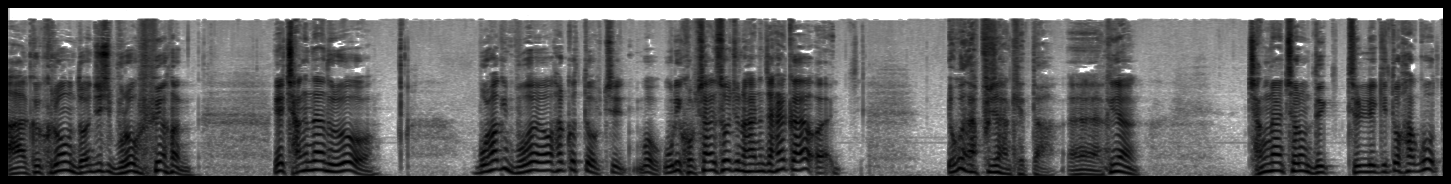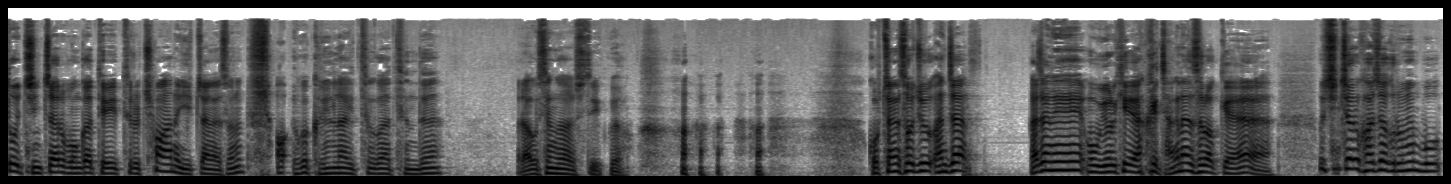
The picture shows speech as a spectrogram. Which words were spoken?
아, 그, 그럼 넌지시 물어보면, 예, 장난으로, 뭘 하긴 뭐해요? 할 것도 없지. 뭐, 우리 곱창에 소주는 하는 잔 할까요? 요거 나쁘지 않겠다. 예, 그냥 장난처럼 느, 들리기도 하고 또 진짜로 뭔가 데이트를 청하는 입장에서는 어, 이거 그린라이트 같은데? 라고 생각할 수도 있고요. 곱창에 소주 한 잔, 과장님, 뭐, 이렇게 약간 장난스럽게. 진짜로 가자 그러면 뭐,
